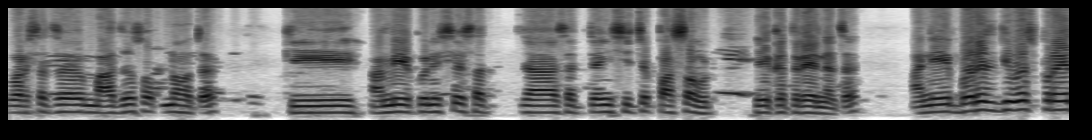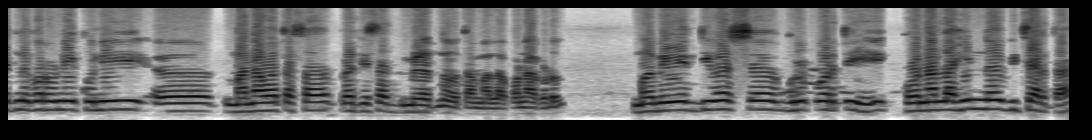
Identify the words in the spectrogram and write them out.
वर्षाचं माझं स्वप्न होतं की आम्ही एकोणीसशे सत्याऐंशीचे पास आउट एकत्र येण्याचं. आणि बरेच दिवस प्रयत्न करूनही कोणी मनावा तसा प्रतिसाद मिळत नव्हता मला कोणाकडून. मग मी एक दिवस ग्रुपवरती कोणालाही न विचारता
